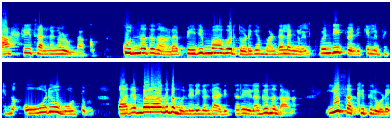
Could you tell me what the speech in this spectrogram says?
രാഷ്ട്രീയ ചലനങ്ങൾ ഉണ്ടാക്കും. കുന്നത്തനാട് പെരുമ്പാവൂർ തുടങ്ങിയ മണ്ഡലങ്ങളിൽ ട്വന്റി ട്വന്റിക്ക് ലഭിക്കുന്ന ഓരോ വോട്ടും പരമ്പരാഗത മുന്നണികളുടെ അടിത്തറ ഇളകുന്നതാണ്. ഈ സഖ്യത്തിലൂടെ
